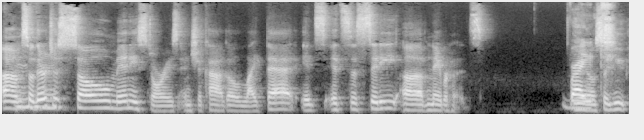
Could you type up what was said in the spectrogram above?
Um, mm-hmm. So there are mm-hmm. just so many stories in Chicago like that. It's it's a city of neighborhoods, right? You know, so you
